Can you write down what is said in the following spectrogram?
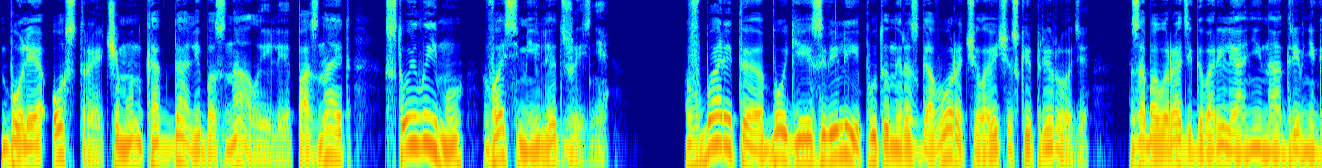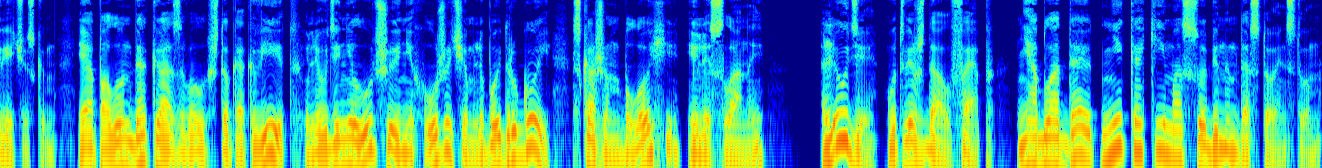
более острое, чем он когда-либо знал или познает, стоило ему восьми лет жизни. В баре-то боги и завели путанный разговор о человеческой природе. Забавы ради говорили они на древнегреческом, и Аполлон доказывал, что как вид люди не лучше и не хуже, чем любой другой, скажем, блохи или слоны. Люди, утверждал Фэб, не обладают никаким особенным достоинством,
